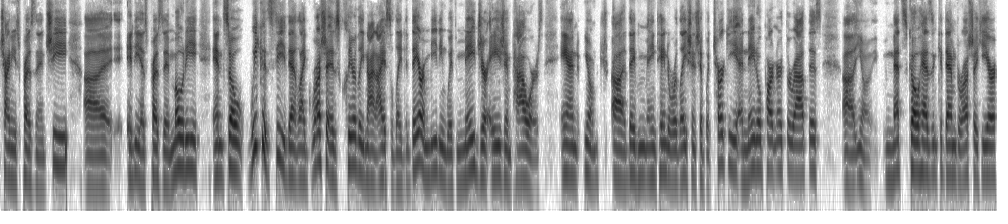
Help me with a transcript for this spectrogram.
Chinese President Xi, India's President Modi. And so we could see that, like, Russia is clearly not isolated. They are meeting with major Asian powers and you know uh, they've maintained a relationship with Turkey, a NATO partner throughout this. Uh, you know, Mexico hasn't condemned Russia here.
